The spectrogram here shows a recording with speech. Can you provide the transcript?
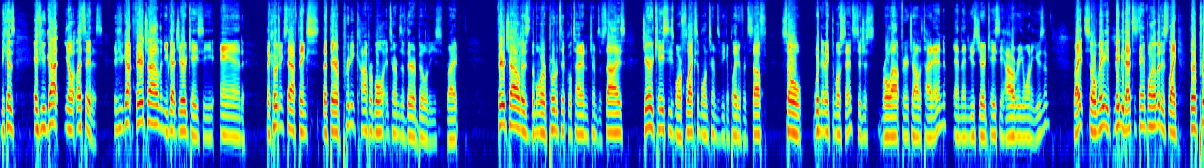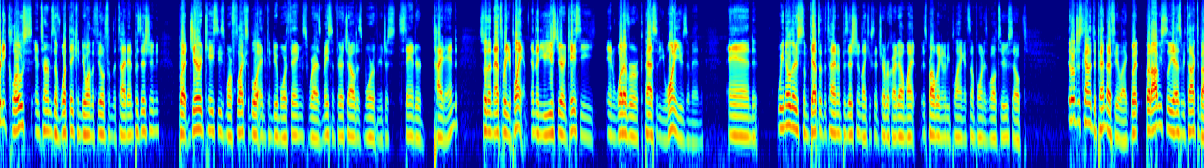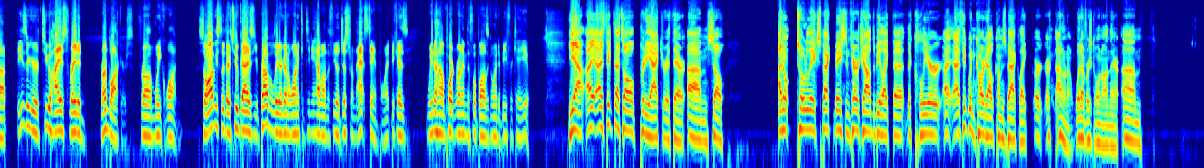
Because if you've got, you know, let's say this. If you've got Fairchild and you've got Jared Casey and the coaching staff thinks that they're pretty comparable in terms of their abilities, right? Fairchild is the more prototypical tight end in terms of size. Jared Casey's more flexible in terms of he can play different stuff. So wouldn't it make the most sense to just roll out Fairchild at tight end and then use Jared Casey however you want to use him? Right? So maybe maybe that's the standpoint of it is like they're pretty close in terms of what they can do on the field from the tight end position, but Jared Casey's more flexible and can do more things, whereas Mason Fairchild is more of your just standard tight end. So then that's where you play him. And then you use Jared Casey in whatever capacity you want to use him in. And we know there's some depth at the tight end position. Like you said, Trevor Kardell might is probably going to be playing at some point as well too. So it'll just kind of depend, I feel like. But but obviously, as we talked about, these are your two highest rated run blockers from week one. So obviously, they're two guys you probably are going to want to continue to have on the field just from that standpoint because we know how important running the football is going to be for KU. Yeah, I, I think that's all pretty accurate there. Um, so I don't totally expect Mason Fairchild to be like the the clear. I, I think when Kardell comes back, like or, or, I don't know, whatever's going on there. Um,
